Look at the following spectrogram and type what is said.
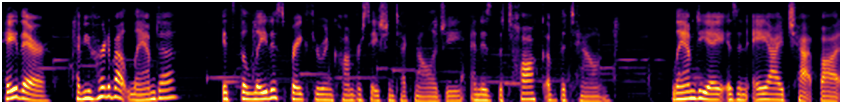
Hey there, have you heard about LaMDA? It's the latest breakthrough in conversation technology and is the talk of the town. LaMDA is an AI chatbot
